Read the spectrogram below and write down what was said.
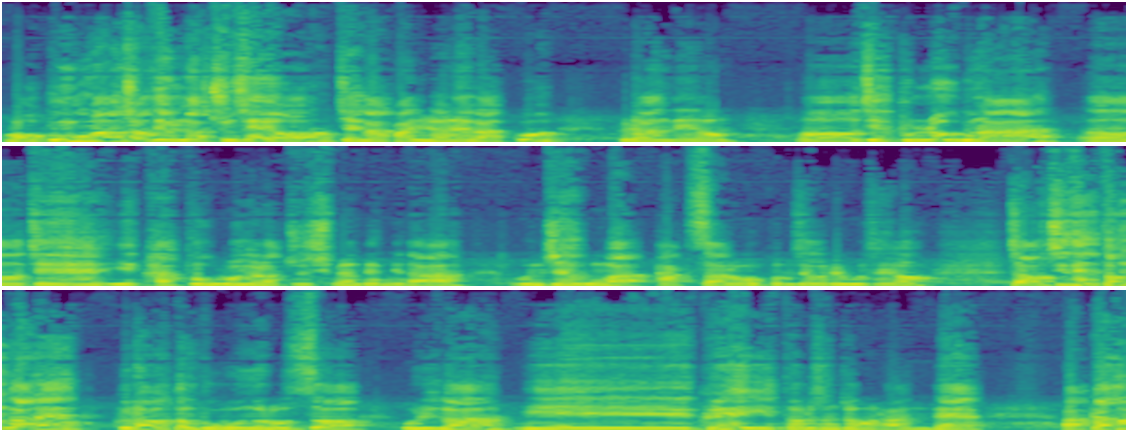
뭐, 궁금하면 저한테 연락 주세요. 제가 관련해 갖고, 그러한 내용. 어, 제 블로그나, 어, 제이 카톡으로 연락 주시면 됩니다. 문제공학 박사로 검색을 해보세요. 자, 어찌됐든 간에 그런 어떤 부분으로서 우리가 이 크리에이터를 선정을 하는데, 아까도,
